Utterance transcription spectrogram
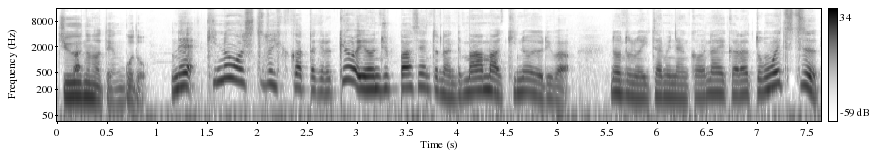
17.5度。ね、昨日は湿度低かったけど、今日は40%なんで、まあまあ昨日よりは喉の痛みなんかはないかなと思いつつ、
